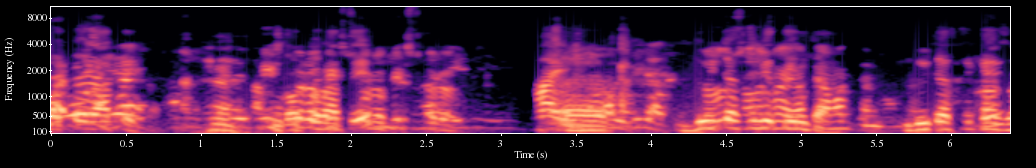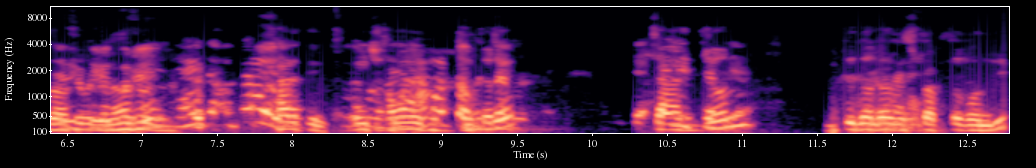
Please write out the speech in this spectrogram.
গত রাতে। হ্যাঁ গত রাতে দুইটা থেকে তিনটা। দুইটা থেকে সাড়ে তিনটা। এই সময়ের ভিতরে চারজন মৃত্যুদণ্ডাদেশপ্রাপ্ত বন্দী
